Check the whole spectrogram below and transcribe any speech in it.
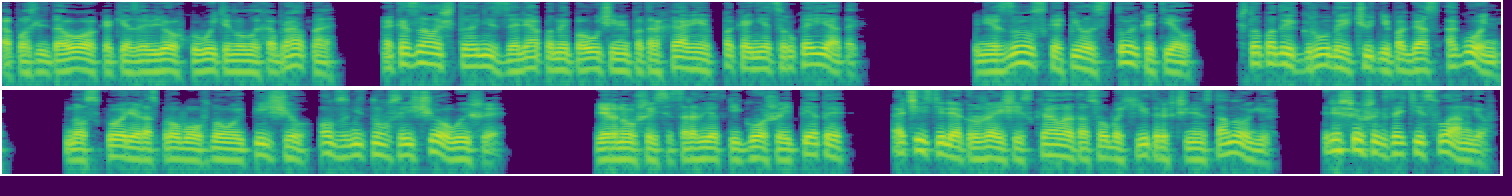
А после того, как я за веревку вытянул их обратно, оказалось, что они заляпаны паучьими потрохами по конец рукояток. Внизу скопилось столько тел, что под их грудой чуть не погас огонь, но вскоре, распробовав новую пищу, он взметнулся еще выше. Вернувшиеся с разведки Гоша и Петы очистили окружающие скалы от особо хитрых членистоногих, решивших зайти с флангов.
